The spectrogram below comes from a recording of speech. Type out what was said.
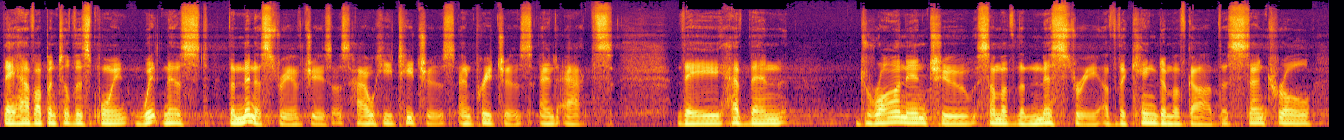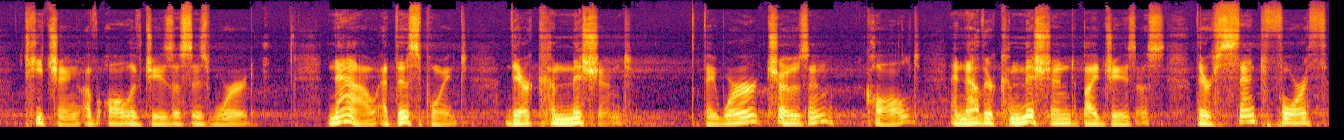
They have, up until this point, witnessed the ministry of Jesus, how he teaches and preaches and acts. They have been drawn into some of the mystery of the kingdom of God, the central teaching of all of Jesus' word. Now, at this point, they're commissioned. They were chosen, called, and now they're commissioned by Jesus. They're sent forth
